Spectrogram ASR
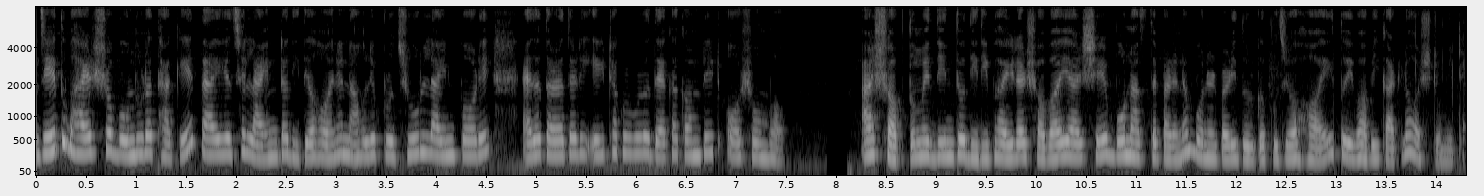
যেহেতু ভাইয়ের সব বন্ধুরা থাকে, তাই হচ্ছে লাইনটা দিতে হয় না না হলে প্রচুর লাইন পড়ে। এত তাড়াতাড়ি এই ঠাকুরগুলো দেখা কমপ্লিট অসম্ভব। আর সপ্তমীর দিন তো দিদি ভাইরা সবাই আসে। বোন আসতে পারে না, বোনের বাড়ি দুর্গাপুজো হয়, তো এইভাবেই কাটলো অষ্টমীটা।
